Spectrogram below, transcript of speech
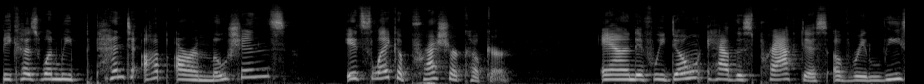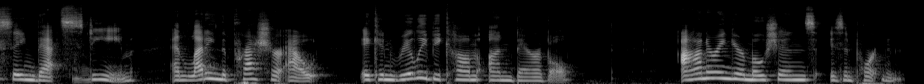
Because when we pent up our emotions, it's like a pressure cooker. And if we don't have this practice of releasing that steam and letting the pressure out, it can really become unbearable. Honoring your emotions is important,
